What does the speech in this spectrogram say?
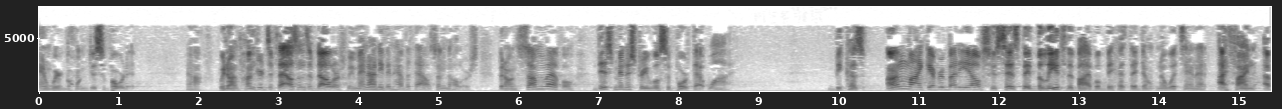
and we're going to support it. Now, we don't have hundreds of thousands of dollars. We may not even have a thousand dollars. But on some level, this ministry will support that. Why? Because unlike everybody else who says they believe the Bible because they don't know what's in it, I find a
